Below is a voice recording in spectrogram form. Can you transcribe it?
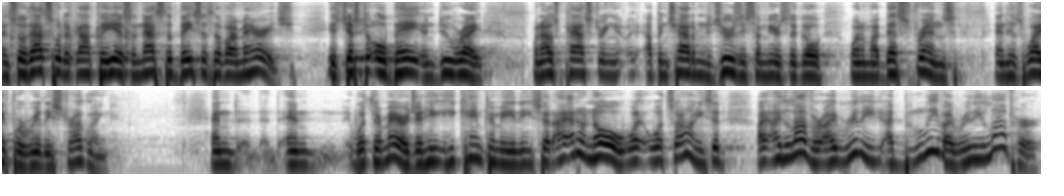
And so that's what agape is, and that's the basis of our marriage, is just to obey and do right. When I was pastoring up in Chatham, New Jersey some years ago, one of my best friends and his wife were really struggling. And, and with their marriage. And he, he came to me and he said, I, I don't know what, what's wrong. He said, I, I love her. I really, I believe I really love her.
